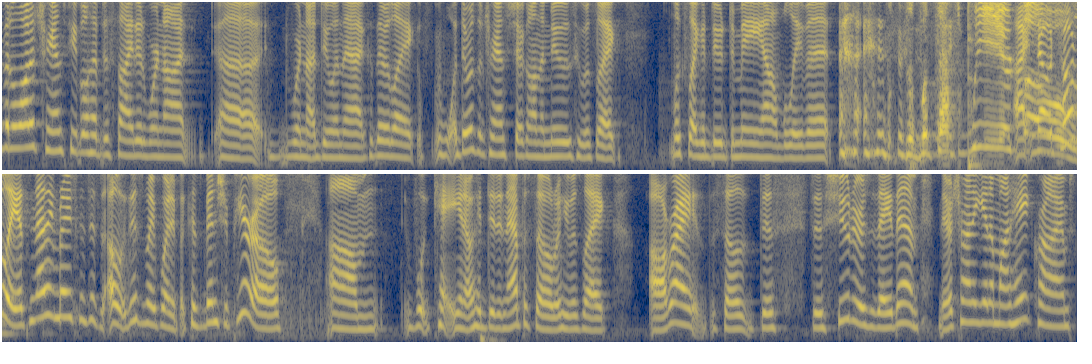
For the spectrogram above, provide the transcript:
but a lot of trans people have decided we're not uh, we're not doing that. They're like, there was a trans chick on the news who was like, "Looks like a dude to me. I don't believe it." But that's weird. I, no, totally. It's nothing but he's consistent. Oh, this is my point. Because Ben Shapiro, um, what you know, he did an episode where he was like, "All right, so this this shooter's is they them. They're trying to get him on hate crimes,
